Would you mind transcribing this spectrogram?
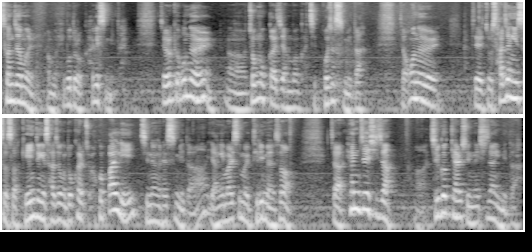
선점을 한번 해보도록 하겠습니다. 자, 이렇게 오늘 어, 종목까지 한번 같이 보셨습니다. 자, 오늘 이제 좀 사정이 있어서 개인적인 사정은 녹화를 조금 빨리 진행을 했습니다. 양해 말씀을 드리면서 자, 현재 시장 어, 즐겁게 할 수 있는 시장입니다.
